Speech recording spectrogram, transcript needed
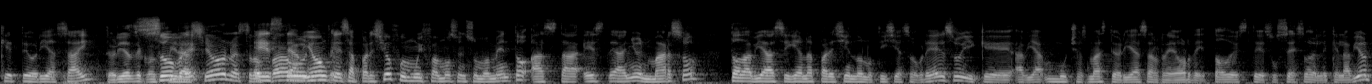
qué teorías hay. teorías de sobre conspiración, nuestro Este favorito. avión que desapareció fue muy famoso en su momento. Hasta este año, en marzo, todavía seguían apareciendo noticias sobre eso y que había muchas más teorías alrededor de todo este suceso de que el avión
